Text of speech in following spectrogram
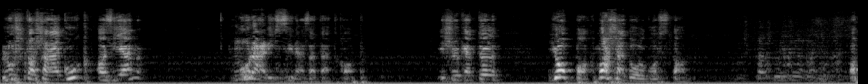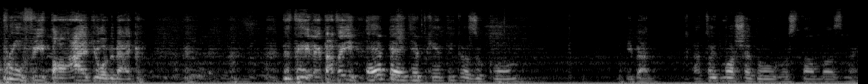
lustaságuk az ilyen morális színezetet kap. És őkettől jobbak. Ma se dolgoztam. A proféta áldjon meg. De tényleg, tehát hogy... Ebbe egyébként igazuk van. Miben? Hát, hogy ma se dolgoztam, bazd meg.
